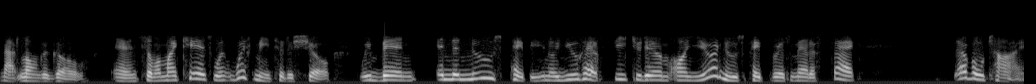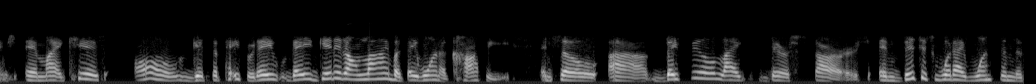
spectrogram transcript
not long ago, and some of my kids went with me to the show. We've been in the newspaper. You know, you have featured them on your newspaper, as a matter of fact, several times. And my kids all get the paper. They they get it online, but they want a copy. And so uh, they feel like they're stars. And this is what I want them to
